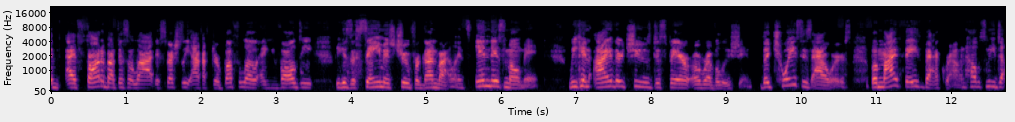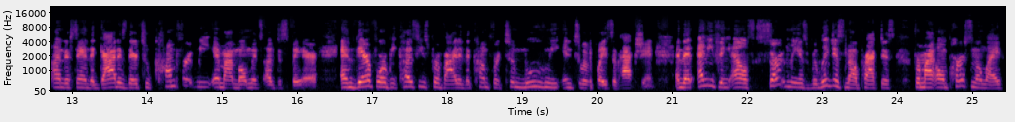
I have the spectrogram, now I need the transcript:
I've, I've, thought about this a lot, especially after Buffalo and Uvalde, because the same is true for gun violence. In this moment, we can either choose despair or revolution. The choice is ours. But my faith background helps me to understand that God is there to comfort me in my moments of despair. And therefore, because He's provided the comfort to move me into a place of action. And that anything else certainly is religious malpractice for my own personal life,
